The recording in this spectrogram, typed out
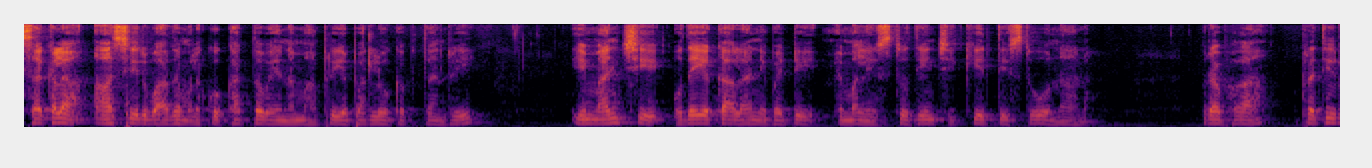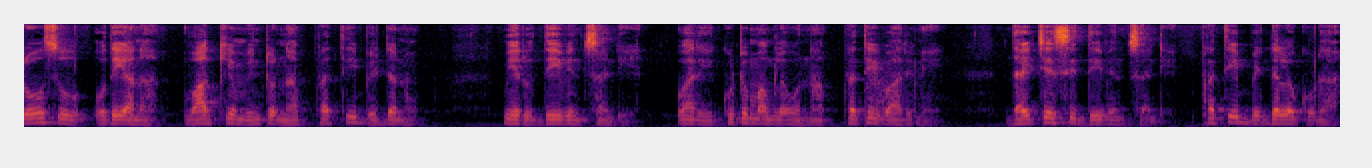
సకల ఆశీర్వాదములకు కర్తవైన మా ప్రియ పరలోకపు తండ్రి ఈ మంచి ఉదయకాలాన్ని బట్టి మిమ్మల్ని స్తుతించి కీర్తిస్తూ ఉన్నాను. ప్రభా ప్రతిరోజు ఉదయాన వాక్యం వింటున్న ప్రతి బిడ్డను మీరు దీవించండి. వారి కుటుంబంలో ఉన్న ప్రతి వారిని దయచేసి దీవించండి. ప్రతి బిడ్డలో కూడా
